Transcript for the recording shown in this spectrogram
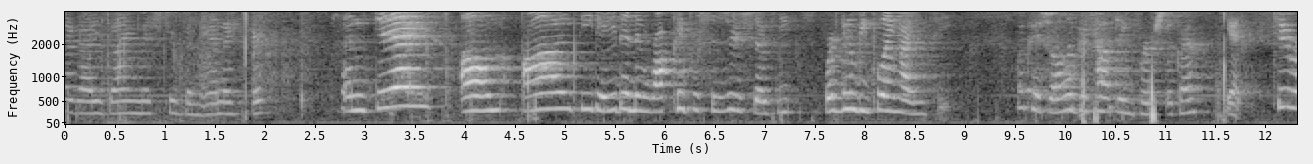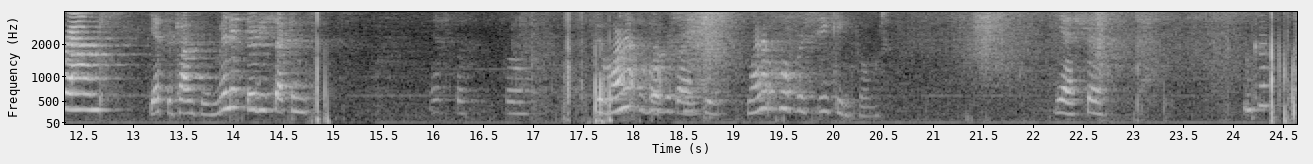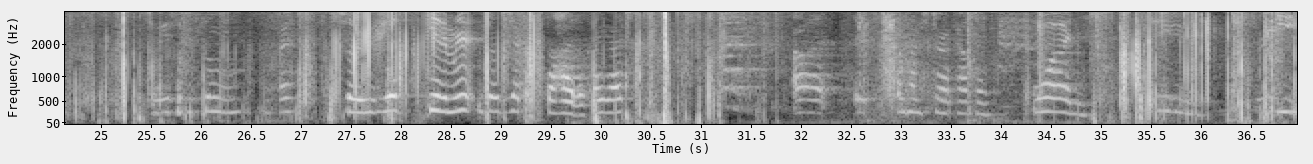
Hi guys, I'm Mr. Banana here. And today, um, I beat Aiden in rock, paper, scissors, so he, we're gonna be playing hide and seek. Okay, so I'm gonna be counting first, okay? Yeah, two rounds. He has to count to a minute, 30 seconds. Yes, to go. Wait, why not whoever for seeking? Why not whoever seeking films? Yeah, sure. Okay. So I guess I'll be filming. Okay. So he has he had a minute and thirty seconds to hide. Okay, guys. Uh, I'm gonna start counting. One, two, three.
